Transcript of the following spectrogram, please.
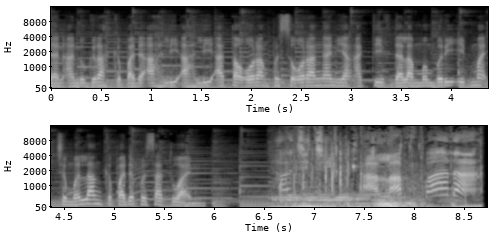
dan anugerah kepada ahli-ahli atau orang perseorangan yang aktif dalam memberi khidmat cemerlang kepada persatuan. Haji Cik, alam mana?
